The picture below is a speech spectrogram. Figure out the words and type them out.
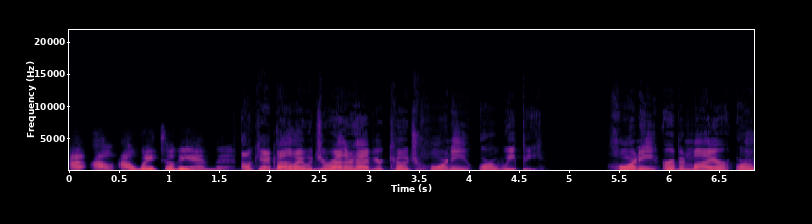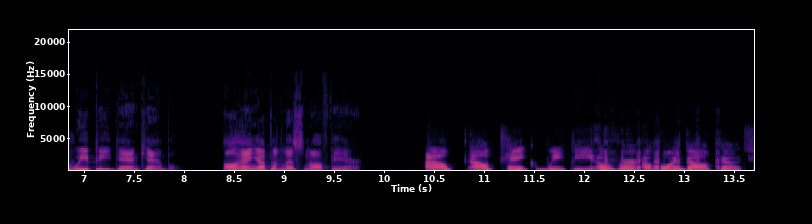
I, I'll I'll wait till the end then. Okay, by the way, would you rather have your coach horny or weepy? Horny Urban Meyer or weepy Dan Campbell? I'll hang up and listen off the air. I'll I'll take Weepy over a horn dog coach.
